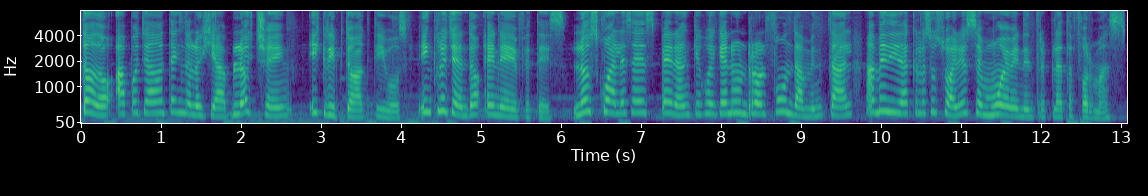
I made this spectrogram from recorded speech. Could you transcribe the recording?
todo apoyado en tecnología blockchain y criptoactivos, incluyendo NFTs, los cuales se esperan que jueguen un rol fundamental a medida que los usuarios se mueven entre plataformas.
